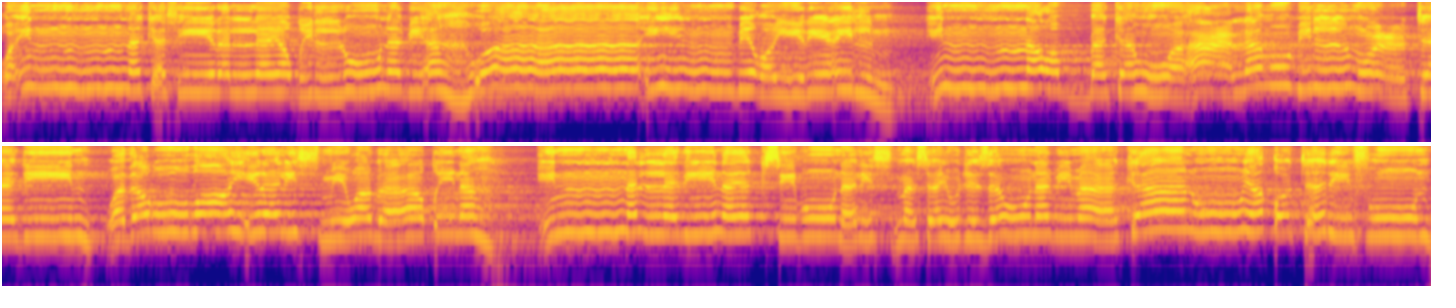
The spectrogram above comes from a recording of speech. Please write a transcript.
وإن كثيرا ليضلون بأهوائهم بغير علم إن ربك هو أعلم بالمعتدين وذروا ظاهر الإثم وباطنه إن الذين يكسبون الإثم سيجزون بما كانوا يقترفون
